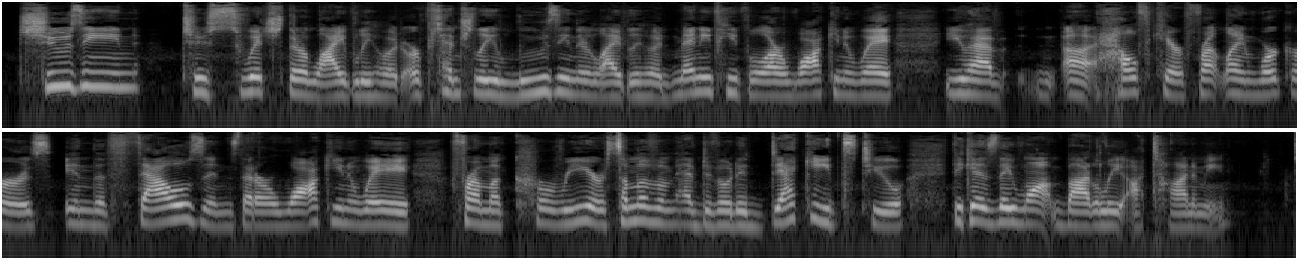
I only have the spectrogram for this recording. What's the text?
choosing to switch their livelihood or potentially losing their livelihood. Many people are walking away. You have uh, healthcare frontline workers in the thousands that are walking away from a career. Some of them have devoted decades to because they want bodily autonomy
